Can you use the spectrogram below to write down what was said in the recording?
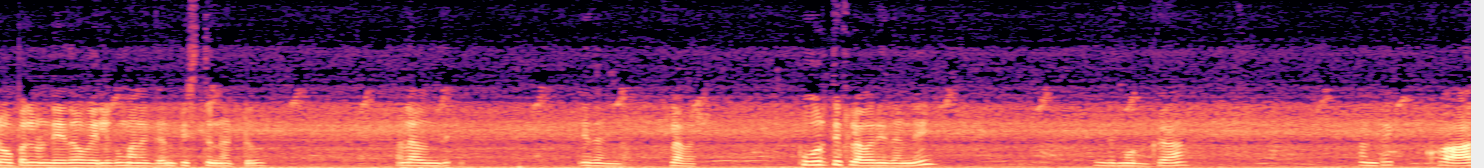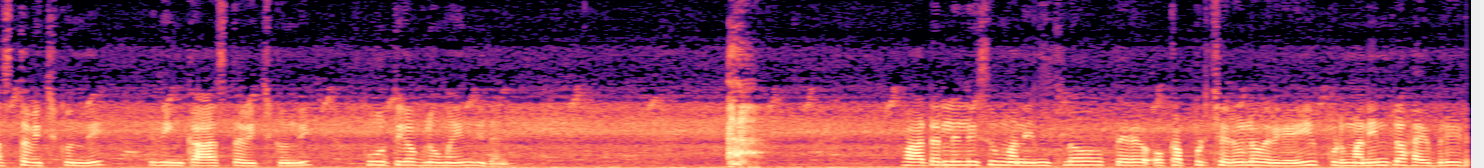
లోపల నుండి ఏదో వెలుగు మనకు కనిపిస్తున్నట్టు. అలా ఉంది. ఇదండి ఫ్లవర్. పూర్తి ఫ్లవర్ ఇదండి. ఇది మొగ్గ. అంటే కాస్త విచ్చుకుంది. ఇది ఇంకాస్త విచ్చుకుంది. పూర్తిగా బ్లూమ్ అయింది ఇదండి. వాటర్ లిల్లీస్ మన ఇంట్లో పెరగ ఒకప్పుడు చెరువులో పెరిగాయి. ఇప్పుడు మన ఇంట్లో హైబ్రిడ్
